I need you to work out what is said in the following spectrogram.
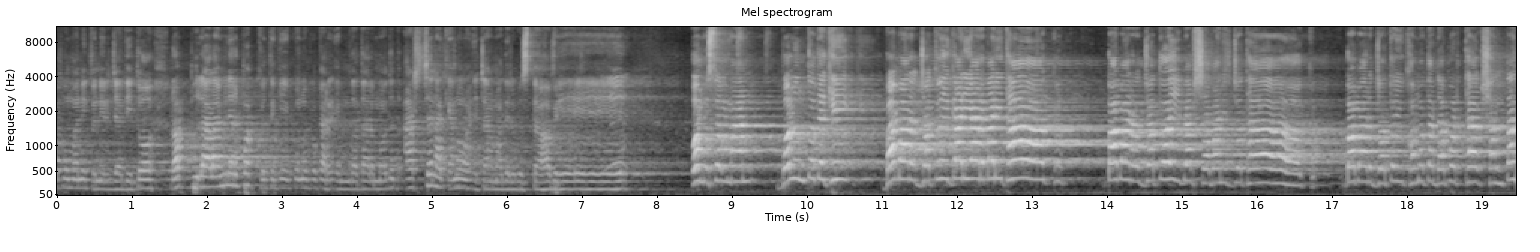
অপমানিত, নির্যাতিত, রব্বুল আলমিনের পক্ষ থেকে কোনো প্রকার এমদাতার মদত আসছে না কেন, এটা আমাদের বুঝতে হবে। ও মুসলমান, বলুন তো দেখি বাবার যতই গাড়ি আর বাড়ি থাক, বাবার যতই ব্যবসা বাণিজ্য থাক, বাবার যতই ক্ষমতা ডাপট থাক, সন্তান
